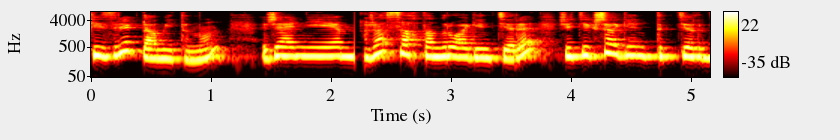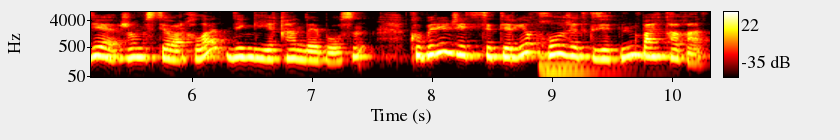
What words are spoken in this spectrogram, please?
тезірек дамитынын және жас сақтандыру агенттері жетекші агенттіктерде жұмыс істеу арқылы деңгейі қандай болсын көбірек жетістіктерге қол жеткізетінін байқаған.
